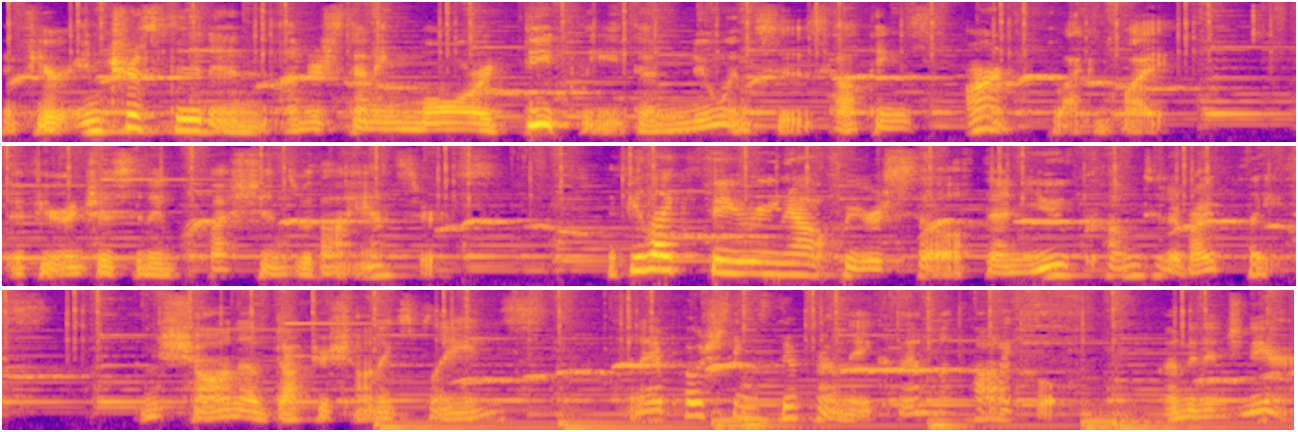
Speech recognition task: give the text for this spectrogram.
If you're interested in understanding more deeply the nuances, how things aren't black and white, if you're interested in questions without answers, if you like figuring out for yourself, then you've come to the right place. I'm Sean of Dr. Sean Explains, and I approach things differently because I'm methodical. I'm an engineer.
